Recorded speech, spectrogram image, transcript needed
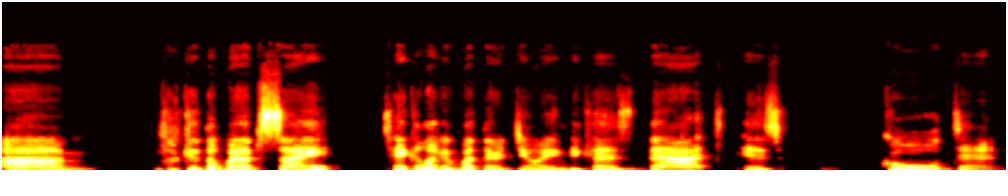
Um, look at the website. Take a look at what they're doing because that is golden.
